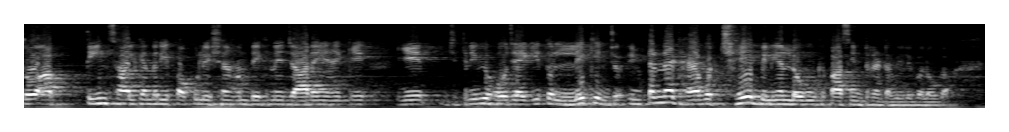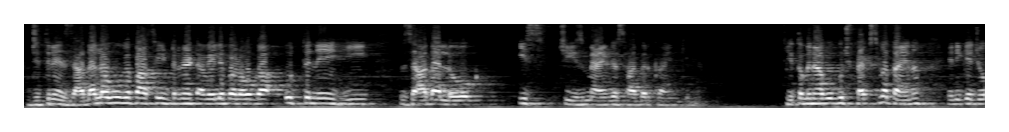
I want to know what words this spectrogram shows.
तो अब तीन साल के अंदर ये पॉपुलेशन हम देखने जा रहे हैं कि ये जितनी भी हो जाएगी तो लेकिन जो इंटरनेट है, वो छह बिलियन लोगों के पास इंटरनेट अवेलेबल होगा। जितने ज़्यादा लोगों के पास इंटरनेट अवेलेबल होगा, उतने ही ज़्यादा लोग इस चीज़ में आएँगे साइबर क्राइम की में। ये तो मैंने आपको कुछ फैक्ट्स बताए ना, यानी कि जो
